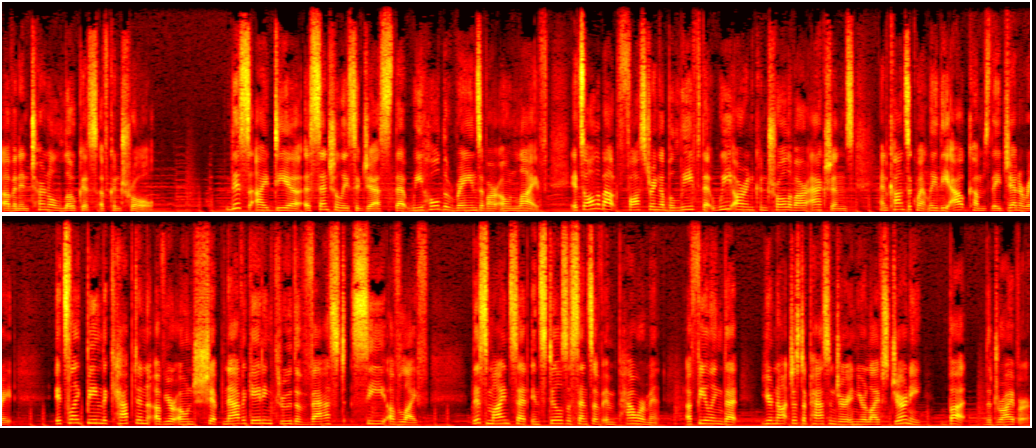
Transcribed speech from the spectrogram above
of an internal locus of control. This idea essentially suggests that we hold the reins of our own life. It's all about fostering a belief that we are in control of our actions and consequently the outcomes they generate. It's like being the captain of your own ship navigating through the vast sea of life. This mindset instills a sense of empowerment, a feeling that you're not just a passenger in your life's journey, but the driver.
